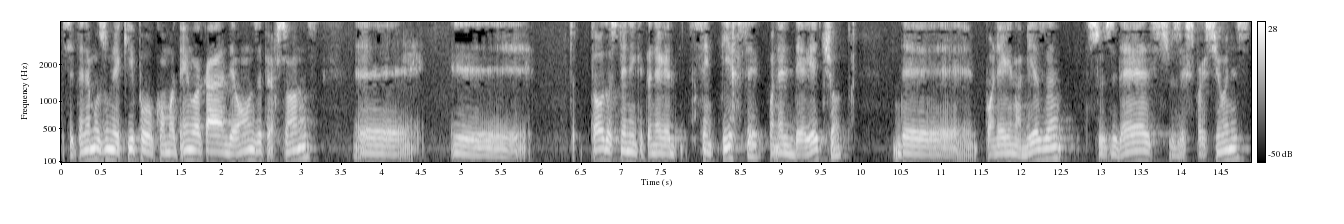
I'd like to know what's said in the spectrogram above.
si tenemos un equipo como tengo acá de 11 personas, eh, todos tienen que tener sentirse con el derecho de poner en la mesa sus ideas, sus expresiones,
